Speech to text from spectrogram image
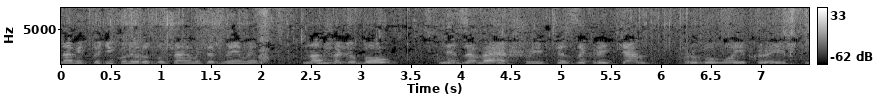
навіть тоді, коли розлучаємося з ними, наша любов не завершується з закриттям гробової кришки.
